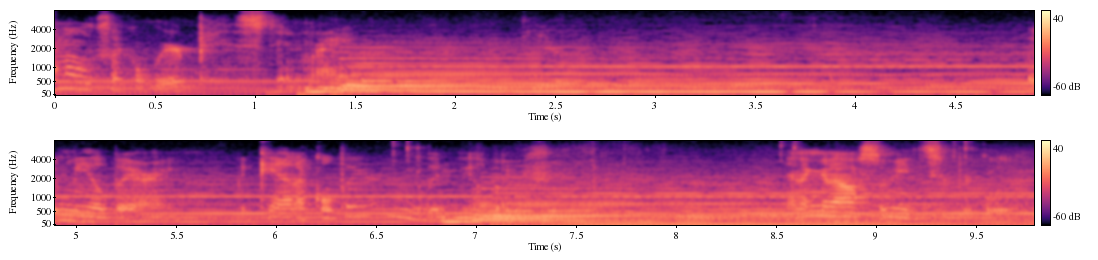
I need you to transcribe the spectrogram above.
kind of looks like a weird piston, right? Windmill bearing, mechanical bearing, windmill bearing. And I'm gonna also need super glue.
